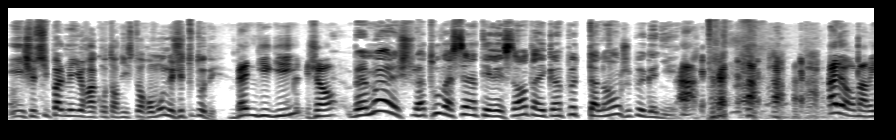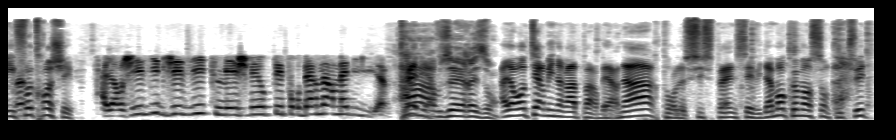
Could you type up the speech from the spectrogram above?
et je suis pas le meilleur raconteur d'histoire au monde, mais j'ai tout donné. Ben Guigui, Jean. Ben moi, je la trouve assez intéressante. Avec un peu de talent, je peux gagner. Ah, très- Alors, Marie, il faut trancher. Alors j'hésite, j'hésite, mais je vais opter pour Bernard Mabille. Très Ah, bien. vous avez raison. Alors, on terminera par Bernard, pour le suspense, évidemment. Commençons tout de suite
